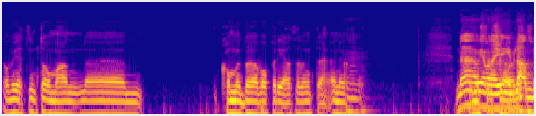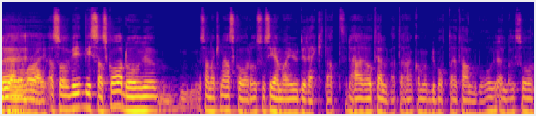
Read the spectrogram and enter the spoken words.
Jag vet ju inte om han ehm, kommer behöva opereras eller inte ännu. Mm. Nej, och jag menar ibland, eh, alltså vi- vissa skador, eh, sådana knäskador så ser man ju direkt att det här är åt helvete, han kommer bli borta ett halvår eller så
